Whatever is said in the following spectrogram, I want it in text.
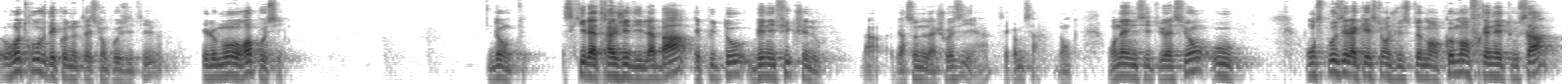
retrouve des connotations positives, et le mot Europe aussi. Donc, ce qui est la tragédie là-bas est plutôt bénéfique chez nous. personne ne l'a choisi, hein, c'est comme ça. Donc, on a une situation où on se posait la question justement, comment freiner tout ça?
